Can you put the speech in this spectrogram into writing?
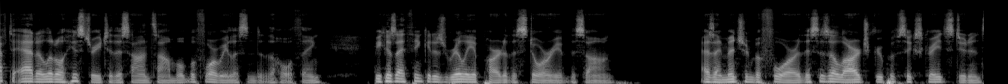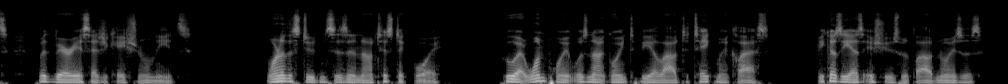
Have to add a little history to this ensemble before we listen to the whole thing, because I think it is really a part of the story of the song. As I mentioned before, this is a large group of sixth grade students with various educational needs. One of the students is an autistic boy, who at one point was not going to be allowed to take my class because he has issues with loud noises.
